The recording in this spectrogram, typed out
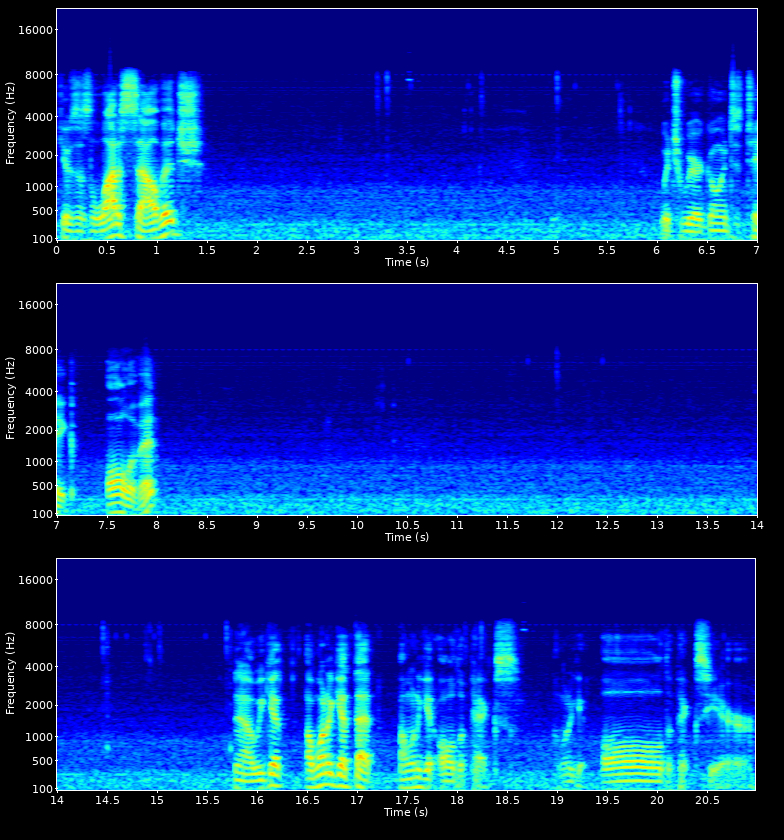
Gives us a lot of salvage. Which we are going to take all of it. Now we get, I want to get that, I want to get all the picks. I want to get all the picks here.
